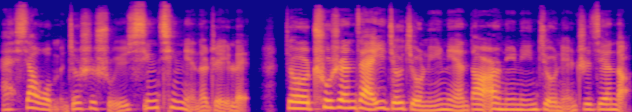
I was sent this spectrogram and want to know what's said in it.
哎，像我们就是属于新青年的这一类，就出生在一九九零年到二零零九年之间的，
